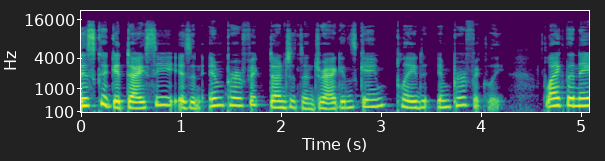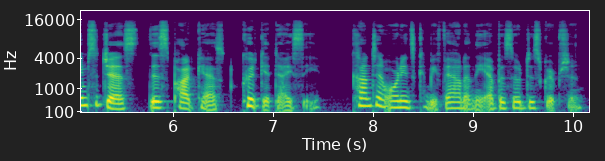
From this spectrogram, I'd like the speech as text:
This Could Get Dicey is an imperfect Dungeons and Dragons game played imperfectly. Like the name suggests, this podcast could get dicey. Content warnings can be found in the episode description.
